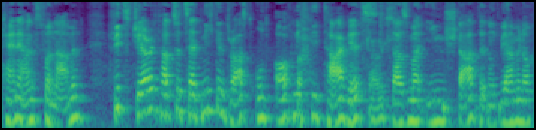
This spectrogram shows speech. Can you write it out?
keine Angst vor Namen. Fitzgerald hat zurzeit nicht den Trust und auch nicht die Targets, dass man ihn startet. Und wir haben ihn auch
